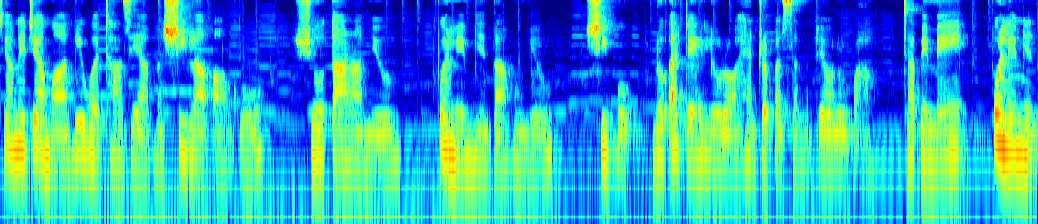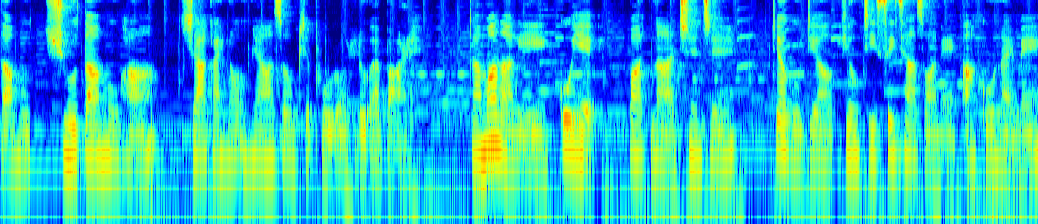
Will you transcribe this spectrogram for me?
တယောက်နဲ့တယောက်မှာလျှို့ဝှက်ထားစရာမရှိလောက်အောင်ကိုရိုးသားတာမျိုးပွင့်လင်းမြတ်သားမှုမျိုး ရှိဖို့လိုအပ်တယ်လို့တော့100%မပြောလို့ပါဘူးဒါပေမဲ့ပွင့်လင်းမြင်သာမှုရိုးသားမှုဟာရာဂိုင်နှုန်းအများဆုံးဖြစ်ဖို့တော့လိုအပ်ပါတယ်ဒါမှသာလေကိုယ့်ရဲ့ partner အချင်းချင်းတယောက်ကိုတယောက်ယုံကြည်စိတ်ချစွာနဲ့အားကိုးနိုင်မယ်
